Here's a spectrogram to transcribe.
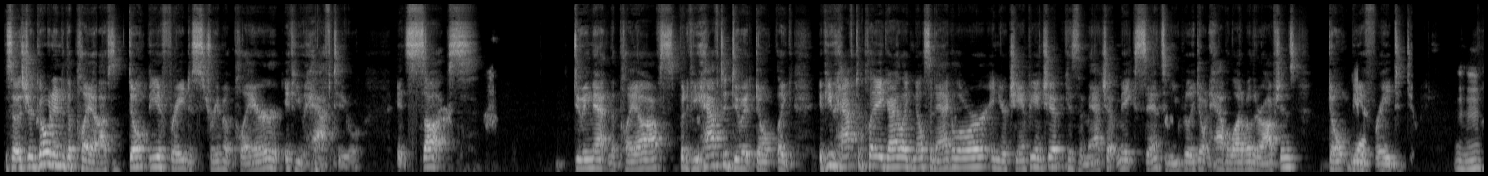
So as you're going into the playoffs, don't be afraid to stream a player if you have to. It sucks doing that in the playoffs, but if you have to do it, don't like if you have to play a guy like Nelson Agholor in your championship because the matchup makes sense and you really don't have a lot of other options, don't be Yeah. afraid to do it. Mm-hmm.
